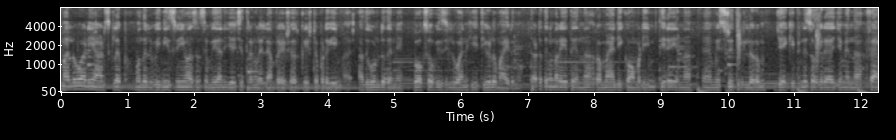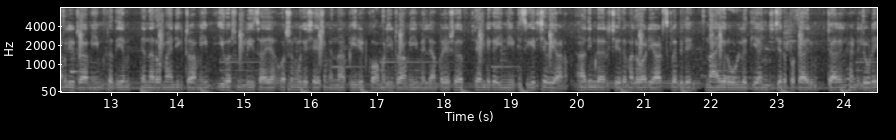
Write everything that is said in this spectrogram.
മലർവാടി ആർട്സ് ക്ലബ്ബ് മുതൽ വിനി ശ്രീനിവാസൻ സംവിധാനം ചെയ്ത ചിത്രങ്ങളെല്ലാം പ്രേക്ഷകർക്ക് ഇഷ്ടപ്പെടുകയും അതുകൊണ്ട് തന്നെ ബോക്സ് ഓഫീസിൽ വൻ ഹിറ്റുകളുമായിരുന്നു. തട്ടത്തിന് മറയത്ത് എന്ന റൊമാന്റിക് കോമഡിയും തിര എന്ന മിസ്റ്ററി ത്രില്ലറും ജേക്കിബിന്റെ സ്വർഗരാജ്യം എന്ന ഫാമിലി ഡ്രാമയും ഹൃദയം എന്ന റൊമാന്റിക് ഡ്രാമയും ഈ വർഷം റിലീസായ വർഷങ്ങൾക്ക് ശേഷം എന്ന പീരീഡ് കോമഡി ഡ്രാമയും എല്ലാം പ്രേക്ഷകർ രണ്ട് കൈ നീട്ടി സ്വീകരിച്ചവയാണ്. ആദ്യം ഡയറക്റ്റ് ചെയ്ത മലവാടി ആർട്സ് ക്ലബ്ബിലെ നായക റോളിലെത്തിയ അഞ്ച് ചെറുപ്പക്കാരും ടാലന്റ് ഹണ്ടിലൂടെ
